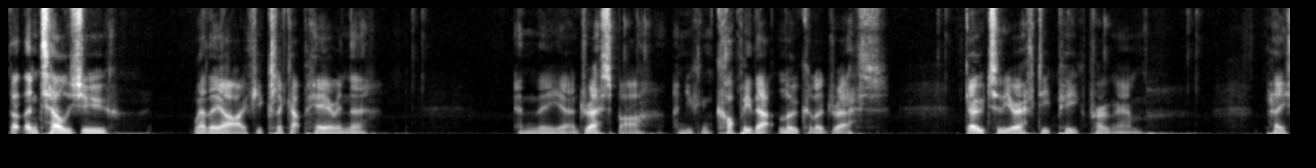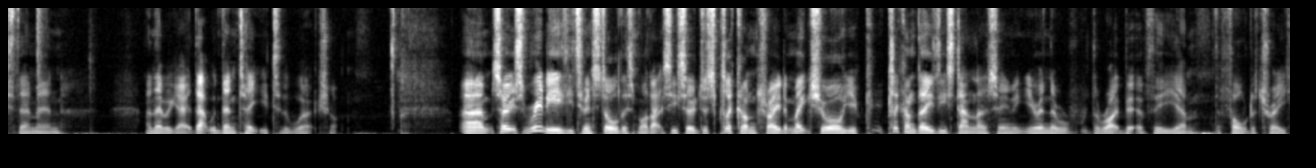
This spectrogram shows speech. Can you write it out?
that then tells you where they are if you click up here in the in the uh, address bar and you can copy that local address go to your FTP program paste them in and there we go that would then take you to the workshop um, so it's really easy to install this mod actually. So just click on trade and make sure you click on DayZ standalone so you're in the the right bit of the um, the folder tree.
